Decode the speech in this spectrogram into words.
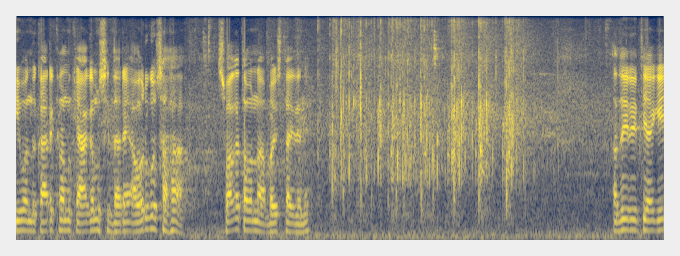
ಈ ಒಂದು ಕಾರ್ಯಕ್ರಮಕ್ಕೆ ಆಗಮಿಸಿದ್ದಾರೆ. ಅವರಿಗೂ ಸಹ ಸ್ವಾಗತವನ್ನು ಬಯಸ್ತಾ ಇದ್ದೀನಿ. ಅದೇ ರೀತಿಯಾಗಿ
